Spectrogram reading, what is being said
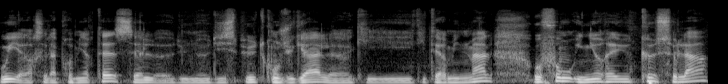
Oui, alors c'est la première thèse, celle euh, d'une dispute conjugale euh, qui, qui, termine mal. Au fond, il n'y aurait eu que cela.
